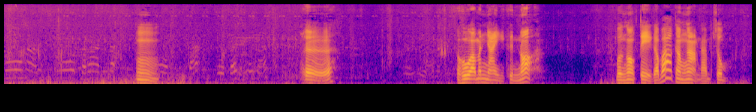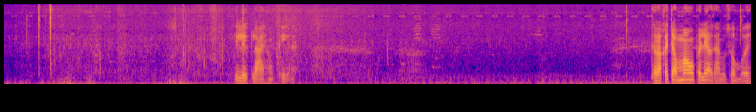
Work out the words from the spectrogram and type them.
โลห้าโลประมาณนี้ละ อืม เออ หัวมันใหญ่ขึ้นเนาะ เบิ่งห้องเตะกับบ้างามๆท่านผู้ชมที่เลือกลายห้องเตะนะแต่ว่าก็จะเมาไปแล้วท่านผู้ชมเอ้ย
